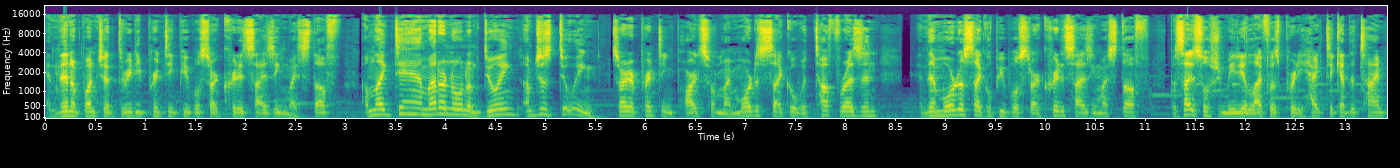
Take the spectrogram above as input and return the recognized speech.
And then a bunch of 3D printing people start criticizing my stuff. I'm like, damn, I don't know what I'm doing. I'm just doing. Started printing parts for my motorcycle with tough resin. And then motorcycle people start criticizing my stuff. Besides social media, life was pretty hectic at the time.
